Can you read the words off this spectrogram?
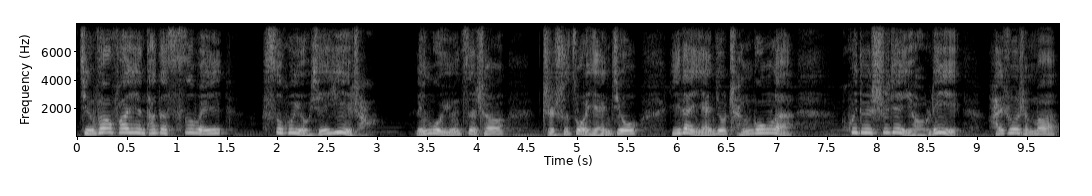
警方发现他的思维似乎有些异常。林过云自称只是做研究，一旦研究成功了，会对世界有利，还说什么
